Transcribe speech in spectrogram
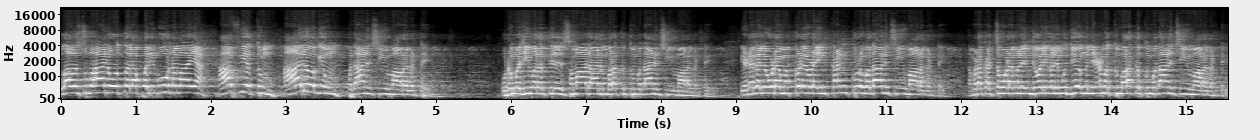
അള്ളാഹു സുബാനോത്തല പരിപൂർണമായ ആഫിയത്തും ആരോഗ്യവും പ്രദാനം ചെയ്യുമാറാകട്ടെ. കുടുംബജീവനത്തിൽ സമാധാനം വറക്കത്തും പ്രദാനം ചെയ്യുമാറാകട്ടെ. ഇടകളിലൂടെ മക്കളിലൂടെയും കൺകുളും പ്രദാനം ചെയ്യുമാറാകട്ടെ. നമ്മുടെ കച്ചവടങ്ങളും ജോലികളും ഉദ്യോഗങ്ങളും ഇഴമത്തും വറക്കത്തും പ്രദാനം ചെയ്യുമാറാകട്ടെ.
